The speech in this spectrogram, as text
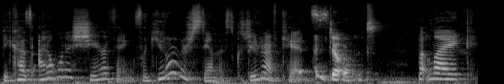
because I don't want to share things. Like, you don't understand this because you don't have kids. I don't. But, like,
